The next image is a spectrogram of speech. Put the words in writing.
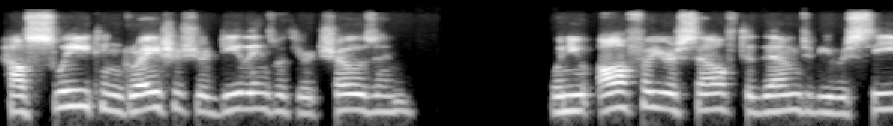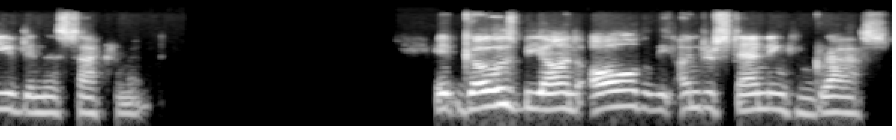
How sweet and gracious your dealings with your chosen when you offer yourself to them to be received in this sacrament. It goes beyond all that the understanding can grasp.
